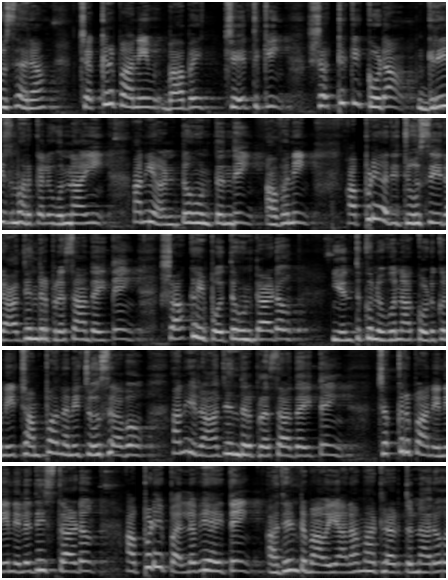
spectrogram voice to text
చూసారా? చక్రపాణి బాబాయ్ చేతికి షర్టుకి కూడా గ్రీజ్ మరకలు ఉన్నాయి అని అంటూ ఉంటుంది అవని. అప్పుడే అది చూసి రాజేంద్ర ప్రసాద్ అయితే షాక్ అయిపోతూ ఉంటాడు. ఎందుకు నువ్వు నా కొడుకుని చంపాలని చూసావో? అని రాజేంద్ర ప్రసాద్ అయితే చక్రపాణిని నిలదీస్తాడు. అప్పుడే పల్లవి అయితే అదేంటి మావయ్య అలా మాట్లాడుతున్నారు?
